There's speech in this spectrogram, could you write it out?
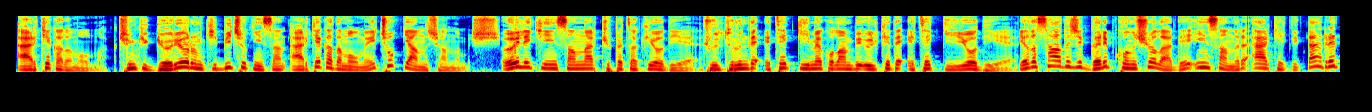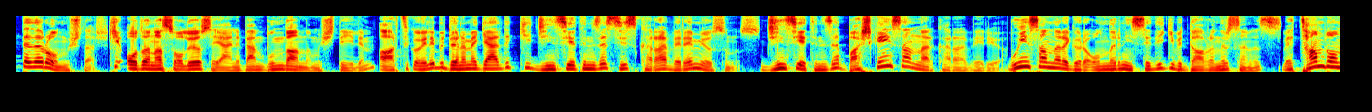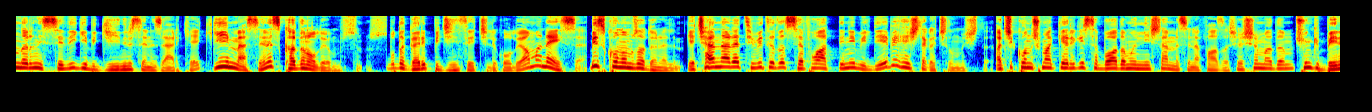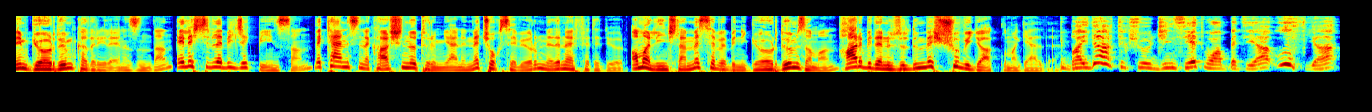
Erkek adam olmak. Çünkü görüyorum ki birçok insan erkek adam olmayı çok yanlış anlamış. Öyle ki insanlar küpe takıyor diye, kültüründe etek giymek olan bir ülkede etek giyiyor diye ya da sadece garip konuşuyorlar diye insanları erkeklikten reddeder olmuşlar. Ki o da nasıl oluyorsa yani ben bunu da anlamış değilim. Artık öyle bir döneme geldik ki cinsiyetinize siz karar veremiyorsunuz. Cinsiyetinize başka insanlar karar veriyor. Bu insanlara göre onların istediği gibi davranırsanız ve tam da onların istediği gibi giyinirseniz erkek, giyinmezseniz kadın oluyormuşsunuz. Bu da garip bir cinsiyetçilik oluyor ama neyse. Biz konumuza dönelim. Geçenlerde Twitter'da Sefo Haddini Bil diye bir hashtag açılmıştı. Açık konuşmak gerekirse bu adamın linçlenmesine fazla şaşırmadım. Çünkü benim gördüğüm kadarıyla en azından eleştirilebilecek bir insan ve kendisine karşı nötrüm yani ne çok seviyorum ne de nefret ediyorum. Ama linçlenme sebebini gördüğüm zaman harbiden üzüldüm ve şu video aklıma geldi. Baydı artık şu cinsiyet muhabbeti ya. Uf ya.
